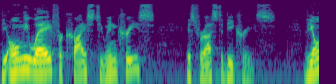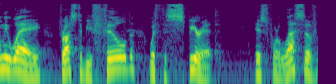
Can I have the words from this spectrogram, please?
The only way for Christ to increase is for us to decrease. The only way for us to be filled with the Spirit is for less of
